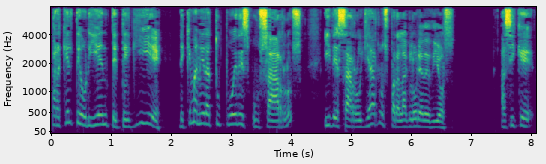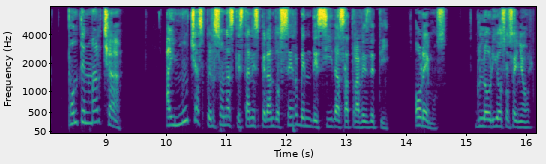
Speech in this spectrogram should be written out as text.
para que Él te oriente, te guíe de qué manera tú puedes usarlos y desarrollarlos para la gloria de Dios. Así que ponte en marcha. Hay muchas personas que están esperando ser bendecidas a través de ti. Oremos. Glorioso Señor,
